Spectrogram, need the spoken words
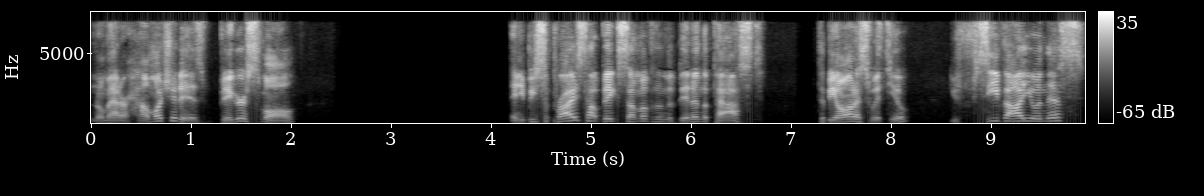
no matter how much it is, big or small. And you'd be surprised how big some of them have been in the past, to be honest with you. You see value in this,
